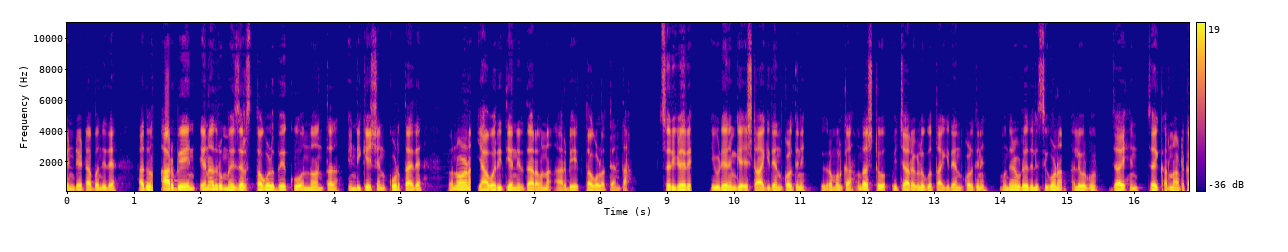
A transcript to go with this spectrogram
ಏನ್ ಡೇಟಾ ಬಂದಿದೆ, ಅದು ಆರ್ ಬಿ ಐ ಏನಾದ್ರೂ ಮೆಜರ್ಸ್ ತಗೊಳ್ಬೇಕು ಅನ್ನೋಂತ ಇಂಡಿಕೇಶನ್ ಕೊಡ್ತಾ ಇದೆ. ನೋಡೋಣ ಯಾವ ರೀತಿಯ ನಿರ್ಧಾರವನ್ನ ಆರ್ ಬಿ ಐ ತಗೊಳುತ್ತೆ ಅಂತ. ಸರಿ ಗೆಳೆಯರೆ, ಈ ವಿಡಿಯೋ ನಿಮಗೆ ಇಷ್ಟ ಆಗಿದೆ ಅಂದ್ಕೊಳ್ತೀನಿ ಇದರ ಮೂಲಕ ಒಂದಷ್ಟು ವಿಚಾರಗಳು ಗೊತ್ತಾಗಿದೆ ಅಂದ್ಕೊಳ್ತೀನಿ ಮುಂದಿನ ವಿಡಿಯೋದಲ್ಲಿ ಸಿಗೋಣ. ಅಲ್ಲಿವರೆಗೂ ಜೈ ಹಿಂದ್, ಜೈ ಕರ್ನಾಟಕ.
